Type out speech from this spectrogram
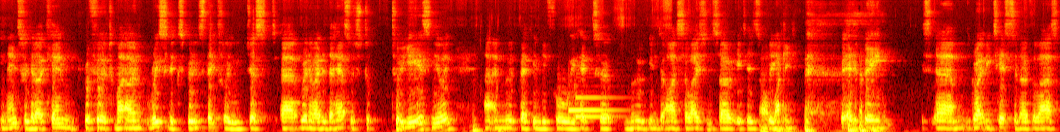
in answering that, I can refer to my own recent experience. Thankfully, we just uh, renovated the house, which took two years nearly uh, and moved back in before we had to move into isolation. So it has oh, been, lucky. it has been um, greatly tested over the last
